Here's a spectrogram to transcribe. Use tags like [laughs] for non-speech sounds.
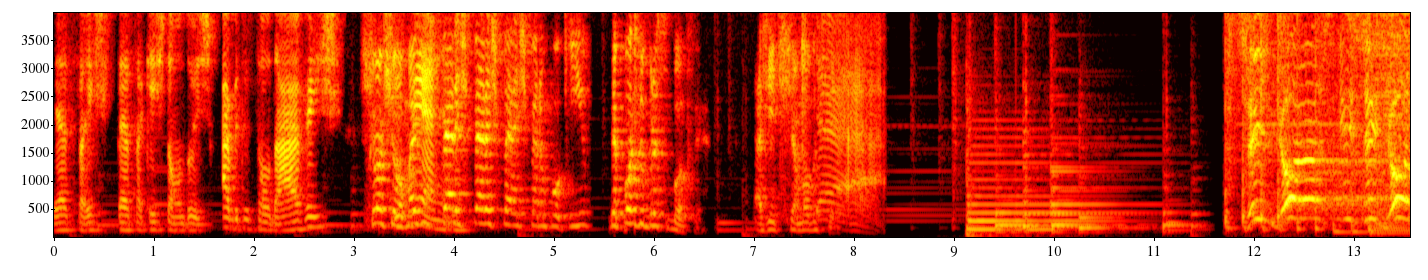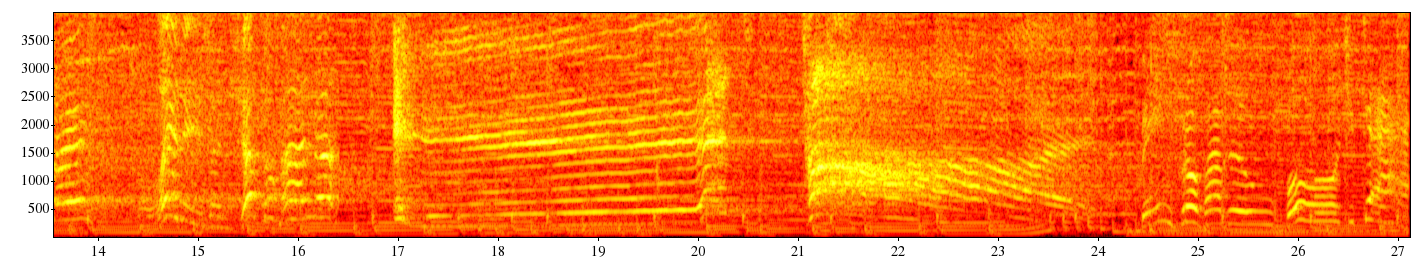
dessa, dessa questão dos hábitos saudáveis. Show, show. Mas espera, espera, espera, espera um pouquinho. Depois do Bruce Buffer, a gente chama você. Yeah. Senhoras e senhores, ladies and gentlemen, it's time! Bem provável podcast.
